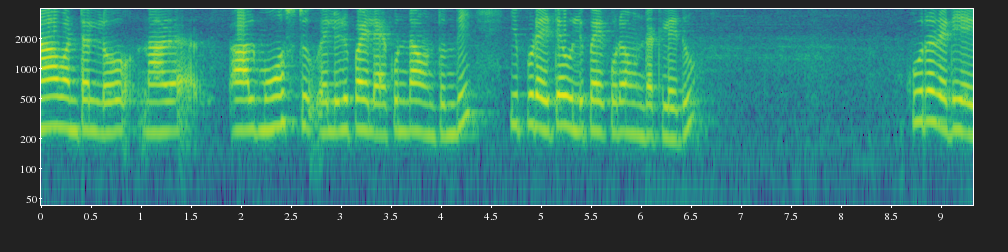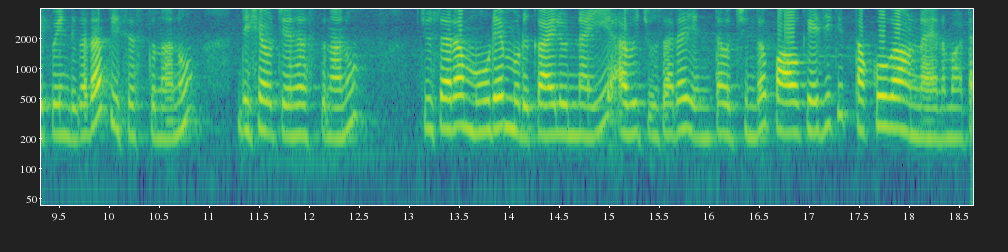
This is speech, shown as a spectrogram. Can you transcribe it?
నా వంటల్లో నా ఆల్మోస్ట్ వెల్లుల్లిపాయ లేకుండా ఉంటుంది. ఇప్పుడైతే ఉల్లిపాయ కూడా ఉండట్లేదు. కూర రెడీ అయిపోయింది కదా తీసేస్తున్నాను. డిష్ అవుట్ చేసేస్తున్నాను. చూసారా మూడే మూడు కాయలు ఉన్నాయి అవి చూసారా ఎంత వచ్చిందో? పావు కేజీకి తక్కువగా ఉన్నాయన్నమాట.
